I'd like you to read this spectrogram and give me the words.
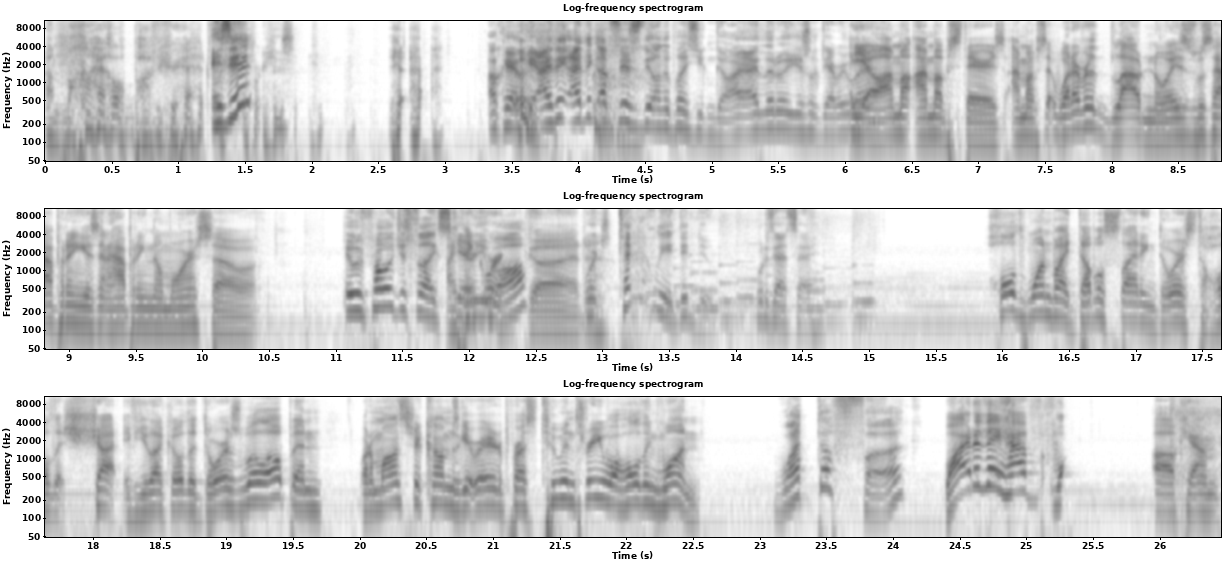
a mile above your head. Is it? Yeah. Okay, okay. I think I think upstairs is the only place you can go. I, I literally just looked everywhere. Yo, I'm I'm upstairs. I'm upstairs. Whatever loud noise was happening isn't happening no more. So it was probably just to like scare I think you we're off. good. Which technically it did do. What does that say? hold one by double sliding doors to hold it shut. If you let go, the doors will open. When a monster comes, get ready to press two and three while holding one. What the fuck? Why do they have? wh- Oh, okay, I'm.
